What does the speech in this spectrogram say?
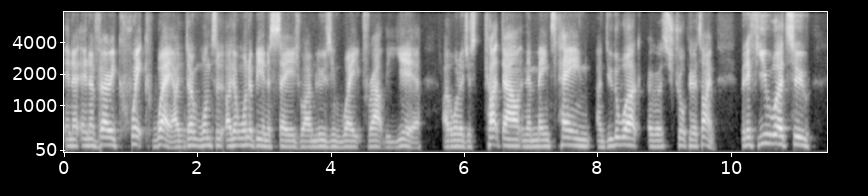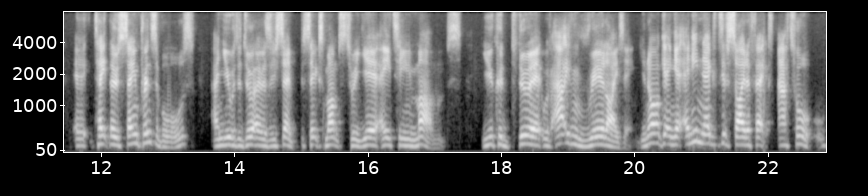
in a in a very quick way. I don't want to I don't want to be in a stage where I'm losing weight throughout the year. I want to just cut down and then maintain and do the work over a short period of time. But if you were to uh, take those same principles and you were to do it, as you said, six months to a year, 18 months, you could do it without even realizing. You're not getting any negative side effects at all.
